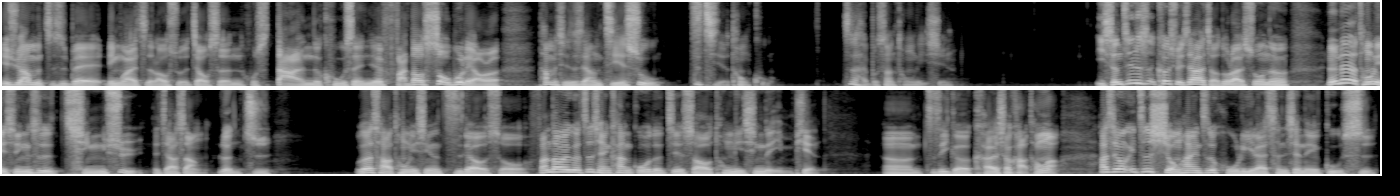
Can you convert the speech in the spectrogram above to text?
也许他们只是被另外一只老鼠的叫声或是大人的哭声，已经烦到受不了了，他们其实是想结束自己的痛苦，这还不算同理心。以神经科学家的角度来说呢，人类的同理心是情绪再加上认知。我在查同理心的资料的时候，翻到一个之前看过的介绍同理心的影片。嗯，这是一个可爱的小卡通啊，它是用一只熊和一只狐狸来呈现的一个故事。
